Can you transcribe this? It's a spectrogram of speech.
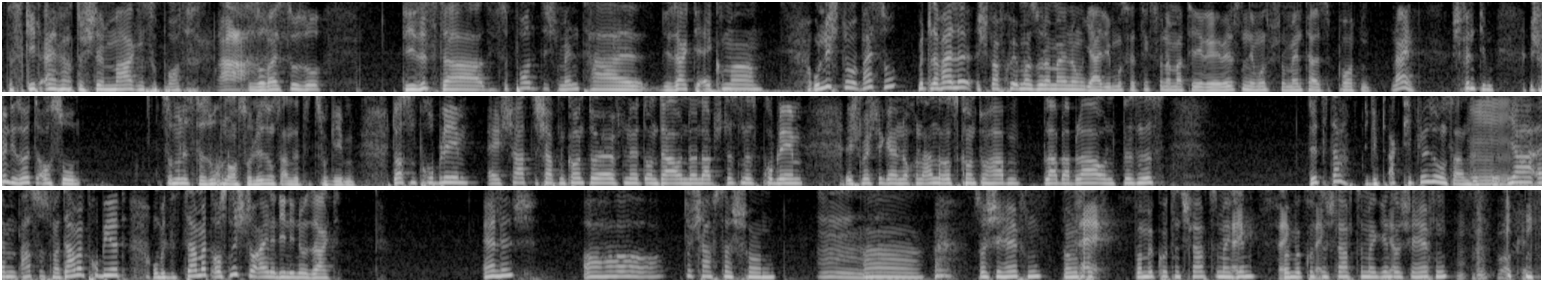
das geht einfach durch den Magen-Support. Ah, So, weißt du, so, die sitzt da, sie supportet dich mental, die sagt dir, ey, guck mal. Und nicht nur, weißt du, mittlerweile, ich war früher immer so der Meinung, ja, die muss jetzt nichts von der Materie wissen, die muss mich nur mental supporten. Nein, ich finde, die, ich find, die sollte auch so, zumindest versuchen, auch so Lösungsansätze zu geben. Du hast ein Problem, ey, Schatz, ich habe ein Konto eröffnet und da und da habe ich das und das Problem. Ich möchte gerne noch ein anderes Konto haben, bla bla bla und das und das. Sitzt da, die gibt aktiv Lösungsansätze. Mm. Ja, ähm, hast du es mal damit probiert? Und sitzt damit aus? Nicht so eine, die dir nur sagt, ehrlich? Oh, du schaffst das schon. Ah, soll ich dir helfen? Wollen wir, kurz, Facts. wollen wir kurz ins Schlafzimmer gehen? Facts, wollen wir Facts, kurz ins Facts, Schlafzimmer Facts. gehen? Ja. Soll ich dir helfen? Okay.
